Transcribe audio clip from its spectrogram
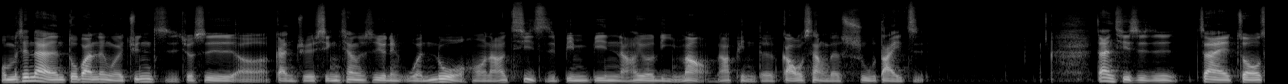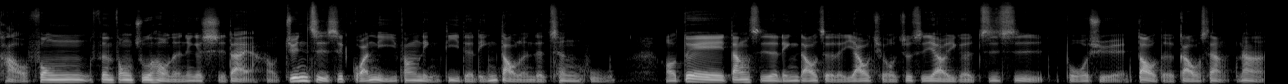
我们现代人多半认为君子就是呃，感觉形象是有点文弱哦，然后气质彬彬，然后有礼貌，然后品德高尚的书呆子。但其实，在周朝封分封诸侯的那个时代啊，君子是管理一方领地的领导人的称呼。哦，对当时的领导者的要求，就是要一个知识博学、道德高尚，那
